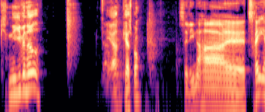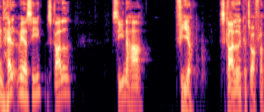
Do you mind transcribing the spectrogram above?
knive ned. Ja, Kasper. Selina har øh, 3,5, vil jeg sige, skrællet. Signe har 4 skrællede kartofler.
